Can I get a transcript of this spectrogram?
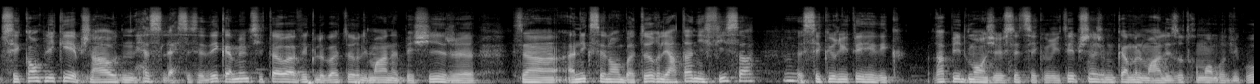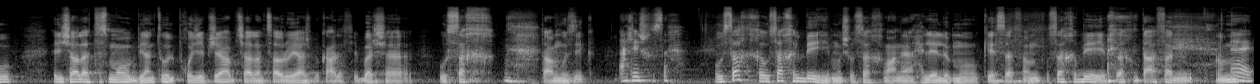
c'est compliqué باش نعاود نحس الإحساس هذاك même si توا avec le batteur اللي معنا بشير c'est un excellent batteur اللي عطاني فيسع ال sécurité هذيك. Rapidement j'ai eu cette sécurité باش نجم نكمل مع les autres membres du groupe ان شاء الله تسمعوا بيانتو البروجي بتاعها ان شاء الله نتصوروا يعجبك على في برشا وسخ تاع موزيك علاش وسخ؟ وسخ وسخ الباهي مش وسخ معناها حلال وكاسه فهمت؟ وسخ باهي وسخ نتاع فن إيه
